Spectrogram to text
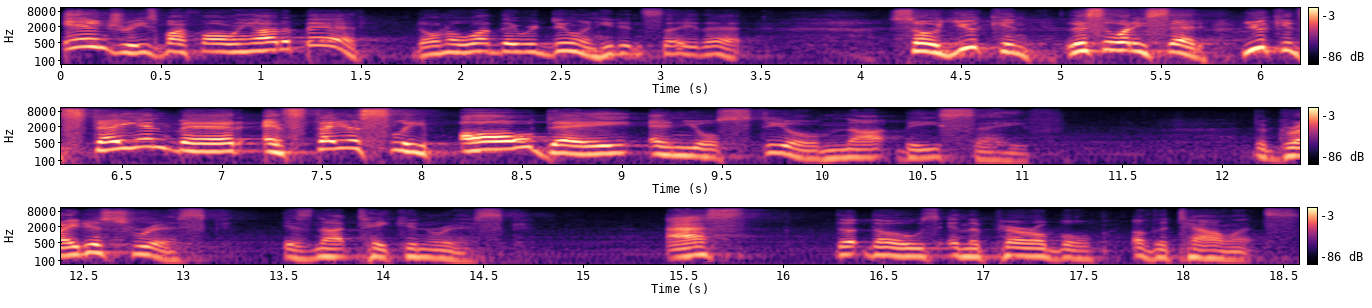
injuries by falling out of bed don't know what they were doing he didn't say that so you can listen to what he said you can stay in bed and stay asleep all day and you'll still not be safe the greatest risk is not taking risk. Ask the, those in the parable of the talents.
